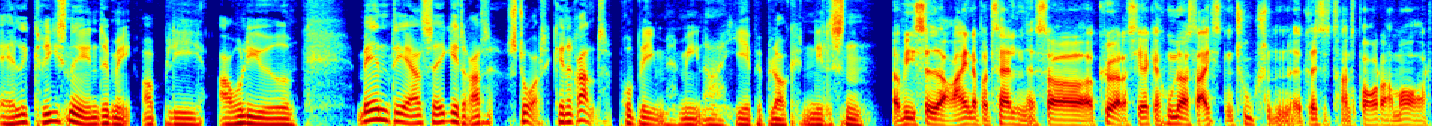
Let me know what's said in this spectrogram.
alle grisene endte med at blive aflivet. Men det er altså ikke et ret stort generelt problem, mener Jeppe Blok Nielsen. Når vi sidder og regner på tallene, så kører der ca. 116.000 øh, grisetransporter om året.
